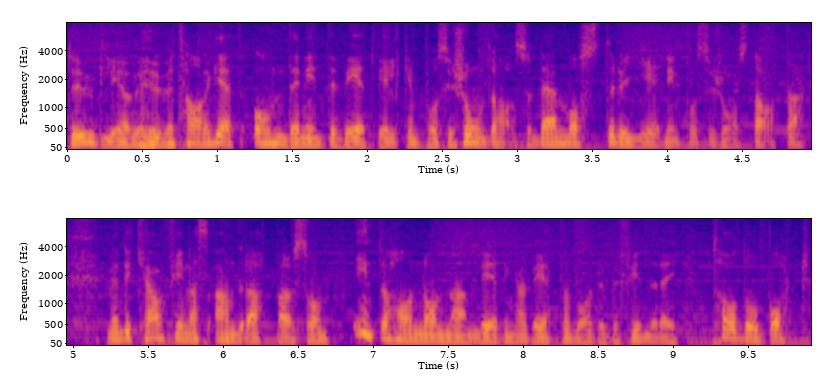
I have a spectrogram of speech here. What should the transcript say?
duglig överhuvudtaget om den inte vet vilken position du har. Så där måste du ge din positionsdata. Men det kan finnas andra appar som inte har någon anledning att veta var du befinner dig. Ta då bort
